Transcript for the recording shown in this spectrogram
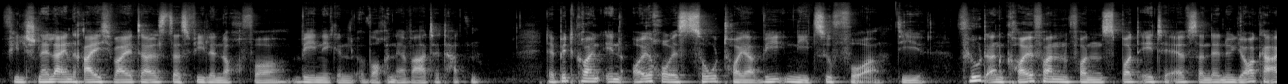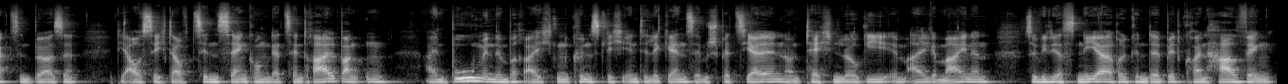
viel schneller in Reichweite, als das viele noch vor wenigen Wochen erwartet hatten. Der Bitcoin in Euro ist so teuer wie nie zuvor. Die Flut an Käufern von Spot-ETFs an der New Yorker Aktienbörse, die Aussicht auf Zinssenkungen der Zentralbanken, ein Boom in den Bereichen künstliche Intelligenz im Speziellen und Technologie im Allgemeinen sowie das näher rückende Bitcoin-Halving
